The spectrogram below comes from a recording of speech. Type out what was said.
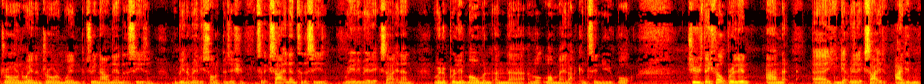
draw and win and draw and win between now and the end of the season, we'll be in a really solid position. It's an exciting end to the season, really, really exciting end. We're in a brilliant moment and, uh, and long may that continue. But Tuesday felt brilliant and uh, you can get really excited. I didn't.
